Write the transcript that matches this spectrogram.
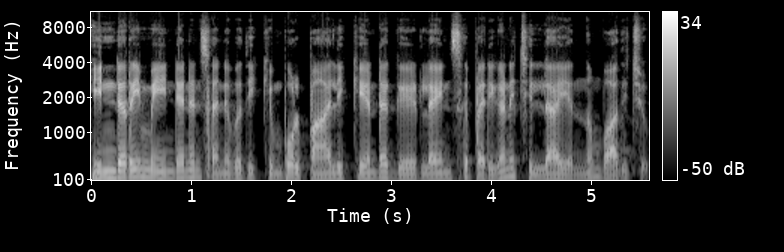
ഇന്ററി മെയിന്റനൻസ് അനുവദിക്കുമ്പോൾ പാലിക്കേണ്ട ഗൈഡ് ലൈൻസ് പരിഗണിച്ചില്ല എന്നും വാദിച്ചു.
